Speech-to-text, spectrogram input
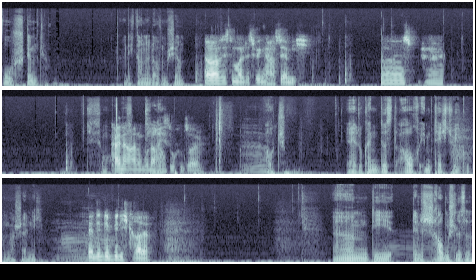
Oh, stimmt. Hatte ich gar nicht auf dem Schirm. Ja, siehst du mal, deswegen hast du ja mich. Äh, So, Keine Ahnung, wonach glaub- ich suchen soll. Autsch. Äh, du könntest auch im Tech-Tree gucken wahrscheinlich. Ja, in dem bin ich gerade. Ähm, die, den Schraubenschlüssel.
